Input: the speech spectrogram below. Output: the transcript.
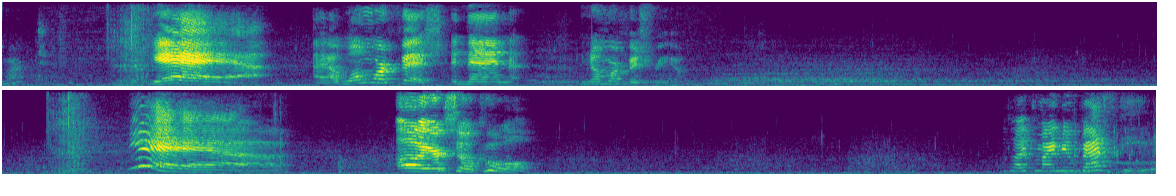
More? Yeah! I have one more fish, and then no more fish for you. Yeah! Oh, you're so cool. Like my new bestie.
